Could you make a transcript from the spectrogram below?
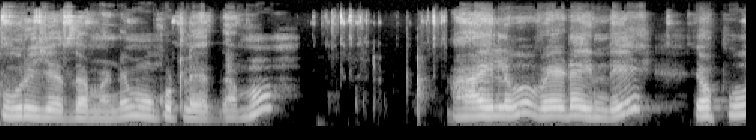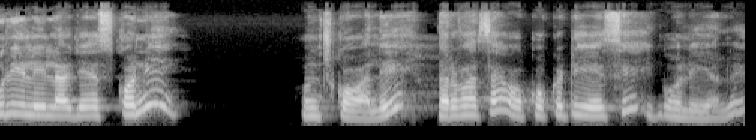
పూరి చేద్దామండి. మూకుట్లో వేద్దాము. ఆయిల్ వేడైంది. ఇక పూరీలు ఇలా చేసుకొని ఉంచుకోవాలి. తర్వాత ఒక్కొక్కటి వేసి గోలియాలి.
